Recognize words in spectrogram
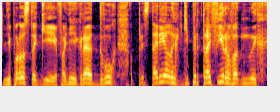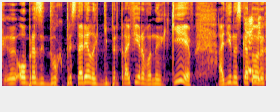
не просто геев, они играют двух престарелых гипертрофированных э, образы двух престарелых гипертрофированных геев, один из которых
